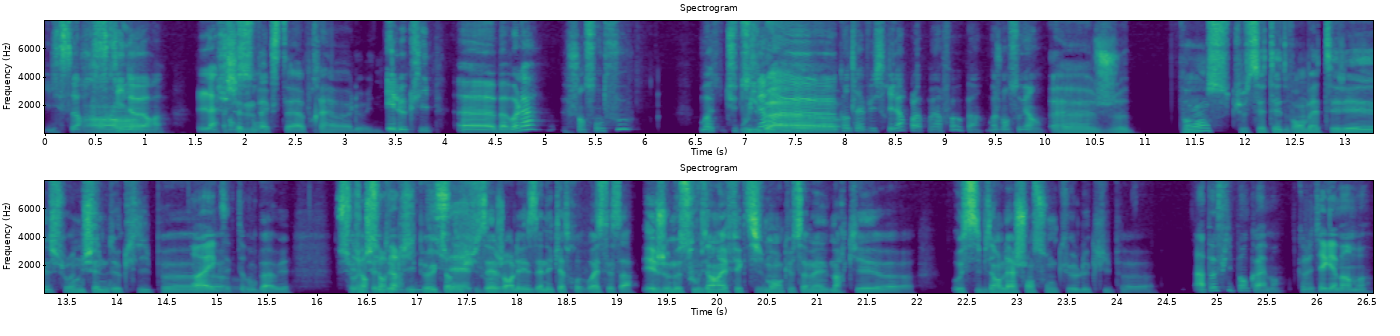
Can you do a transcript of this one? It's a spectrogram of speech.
Il sort Oh. Thriller, la Ah, je savais même chanson pas que c'était après euh, Halloween. et le clip. Euh, bah voilà, chanson de fou. Moi, tu te Oui, souviens bah, euh, quand t'as vu Thriller pour la première fois ou pas? Moi, je m'en souviens. hein. Euh, je pense que c'était devant ma télé sur une chaîne de clips. euh, Ouais, exactement. bah oui. Sur une chaîne sur de clips euh, qui 17, diffusait quoi. genre les années 80. Ouais, c'est ça. Et je me souviens effectivement que ça m'avait marqué euh, aussi bien la chanson que le clip. euh. Un peu flippant quand même, hein, quand j'étais gamin, moi.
